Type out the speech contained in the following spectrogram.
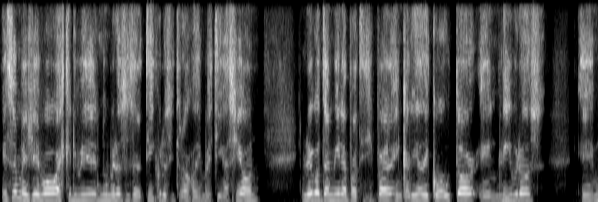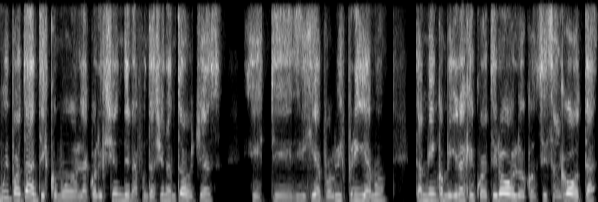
Eso me llevó a escribir numerosos artículos y trabajos de investigación, luego también a participar en calidad de coautor en libros eh, muy importantes como la colección de la Fundación Antorchas, este, dirigida por Luis Príamo, también con Miguel Ángel Cuarterolo, con César Gota.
